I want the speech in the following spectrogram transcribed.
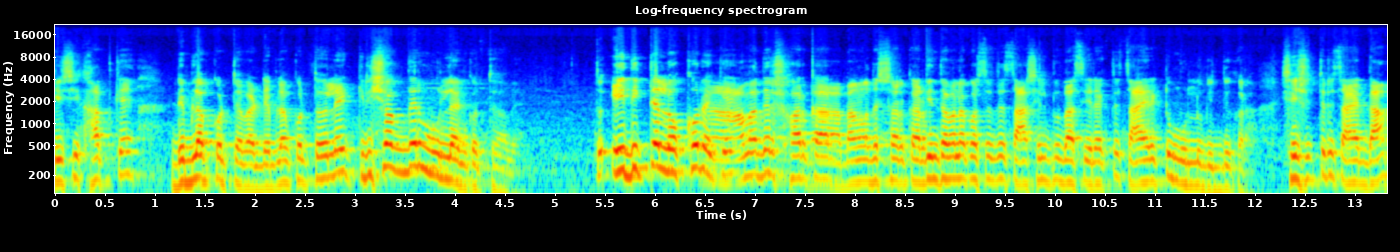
কৃষি খাতকে ডেভেলপ করতে হবে। ডেভেলপ করতে হলে কৃষকদের মূল্যায়ন করতে হবে। তো এই দিকটা লক্ষ্য রেখে আমাদের সরকার বাংলাদেশ সরকার চিন্তা ভাবনা করছে যে চা শিল্প বাঁচিয়ে রাখতে চায়ের একটু মূল্য বৃদ্ধি করা। সেই সূত্রে চায়ের দাম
